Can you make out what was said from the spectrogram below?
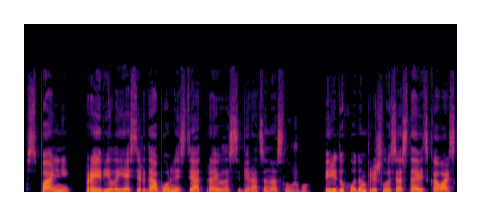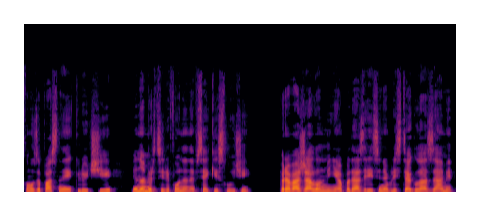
«В спальне», – проявила я сердобольность и отправилась собираться на службу. Перед уходом пришлось оставить Ковальскому запасные ключи и номер телефона на всякий случай. Провожал он меня подозрительно блестя глазами,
